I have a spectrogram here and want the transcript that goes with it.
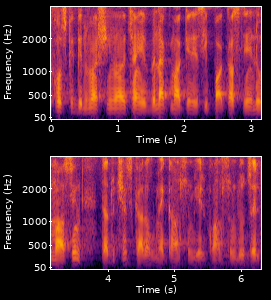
խոսքը գնում է շինարարության եւ բնակ մակերեսի պակաս լինելու մասին, դա դու չես կարող մեկ ամսում, երկու ամսում լուծել։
